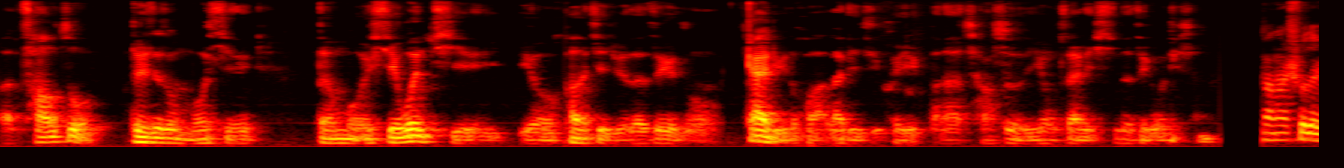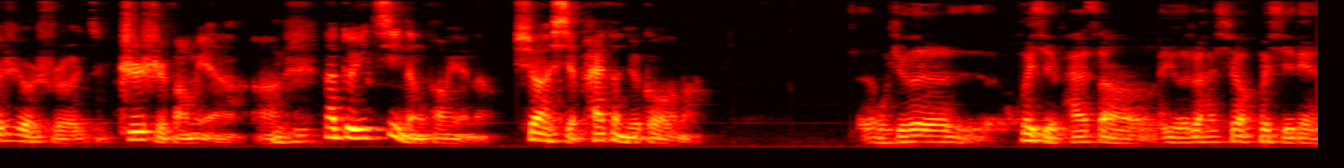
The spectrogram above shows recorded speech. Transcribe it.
呃操作对这种模型的某一些问题有好解决的这种概率的话，那你就可以把它尝试地用在你新的这个问题上。刚才说的是就是知识方面啊啊嗯，那对于技能方面呢，需要写 Python 就够了吗？呃，我觉得会写 Python，有的时候还需要会写点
